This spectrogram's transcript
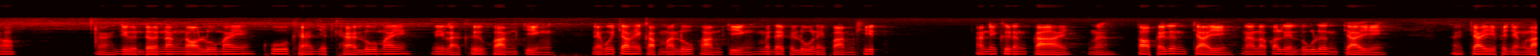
เนาะยืนเดินนั่งนอนรู้ไหมคู่แขนเหยียดแขนรู้ไหมนี่แหละคือความจริงเนี่ยพระเจ้าให้กลับมารู้ความจริง ไม่ได้ไปรู้ในความคิด อันนี้คือร่างกายนะ ต่อไปเรื่องใจนะเราก็เรียนรู้เรื่องใจ ใจเป็นอย่างไร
